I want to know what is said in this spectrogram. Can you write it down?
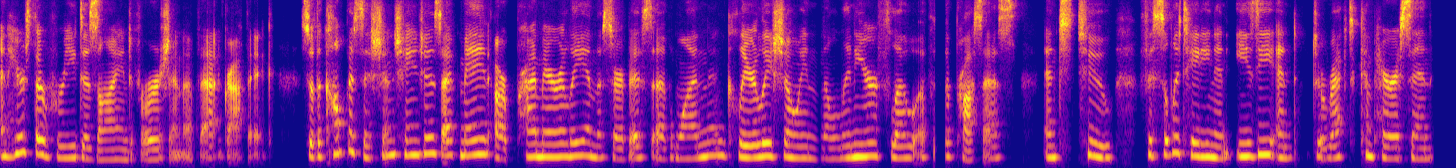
And here's the redesigned version of that graphic. So the composition changes I've made are primarily in the service of one, clearly showing the linear flow of the process, and two, facilitating an easy and direct comparison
